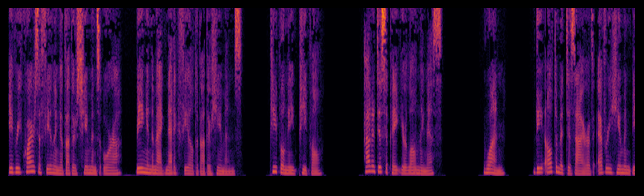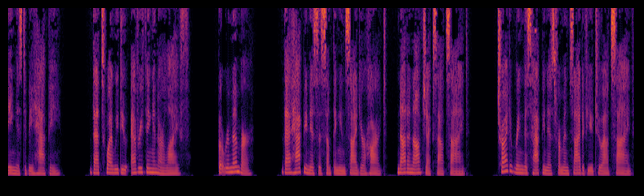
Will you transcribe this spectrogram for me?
It requires a feeling of others' humans' aura, being in the magnetic field of other humans. People need people. How to dissipate your loneliness? 1. The ultimate desire of every human being is to be happy. That's why we do everything in our life. But remember, that happiness is something inside your heart, not an object's outside. Try to bring this happiness from inside of you to outside.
